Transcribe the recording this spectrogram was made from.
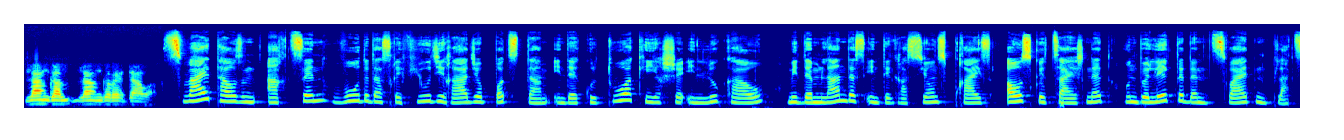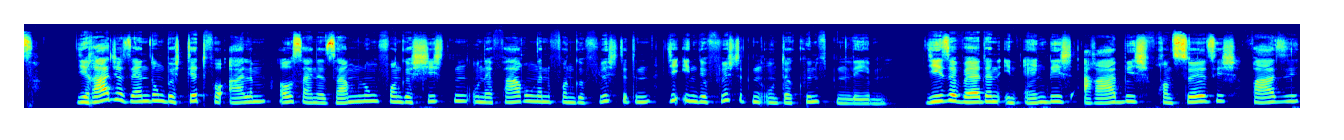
lange, langere Dauer. 2018 wurde das Refugee Radio Potsdam in der Kulturkirche in Lukau mit dem Landesintegrationspreis ausgezeichnet und belegte den zweiten Platz. Die Radiosendung besteht vor allem aus einer Sammlung von Geschichten und Erfahrungen von Geflüchteten, die in geflüchteten Unterkünften leben. Diese werden in Englisch, Arabisch, Französisch, Farsi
